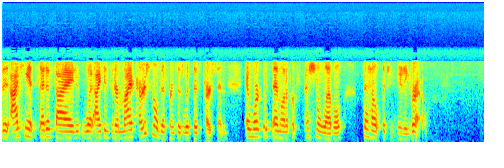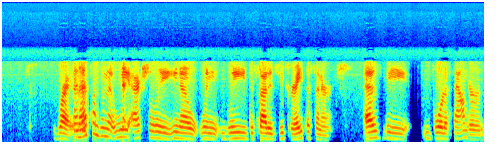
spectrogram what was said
that I can't set aside what I consider my personal differences with this person and work with them on a professional level to help the community grow. Right. And, and that's, that's something that we actually, you know, when we decided to create the center, as the board of founders,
